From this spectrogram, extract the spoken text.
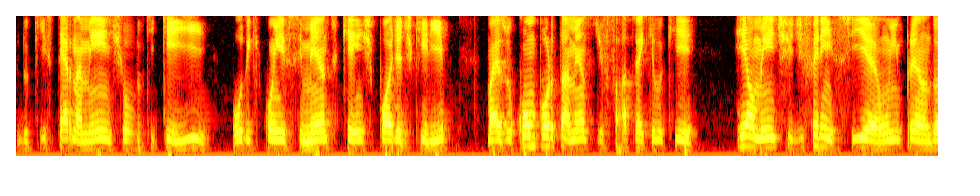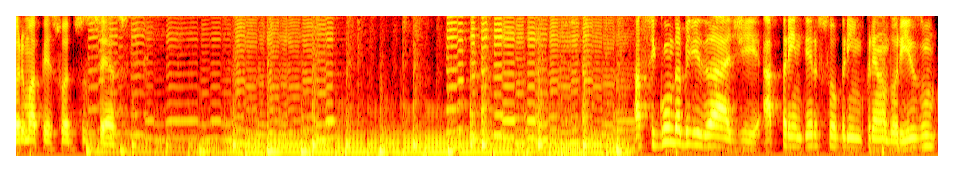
do que externamente ou do que QI ou de que conhecimento que a gente pode adquirir, mas o comportamento de fato é aquilo que realmente diferencia um empreendedor e uma pessoa de sucesso. A segunda habilidade, aprender sobre empreendedorismo,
